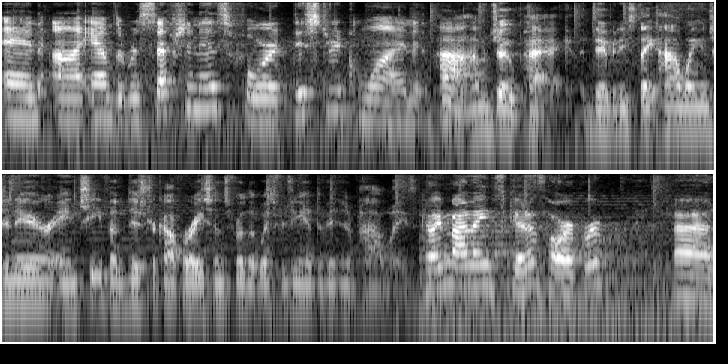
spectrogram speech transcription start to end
and I am the receptionist for District 1. Hi, I'm Joe Pack, Deputy State Highway Engineer and Chief of District Operations for the West Virginia Division of Highways. Okay, my name's Kenneth Harper. Uh,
